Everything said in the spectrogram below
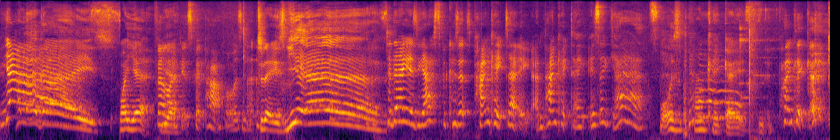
Yeah. Hello guys! Why yeah. I feel yeah. like it's a bit powerful, isn't it? Today is yeah! Today is yes because it's pancake day and pancake day is a yes. What is a pancake day? Pancake day.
